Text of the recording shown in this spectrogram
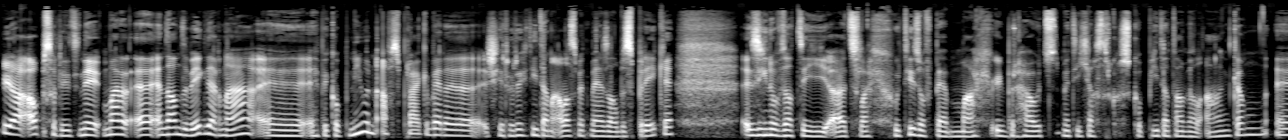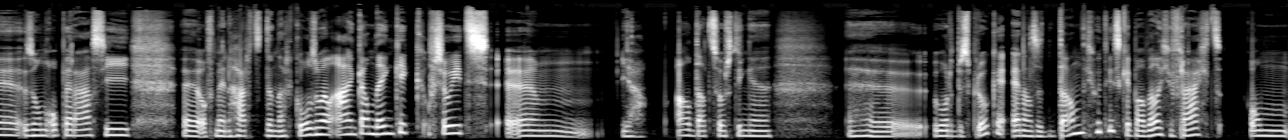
Ja, absoluut. Nee, maar, uh, en dan de week daarna uh, heb ik opnieuw een afspraak bij de chirurg die dan alles met mij zal bespreken. Zien of dat die uitslag goed is, of bij maag überhaupt met die gastroscopie dat dan wel aan kan, zo'n operatie of mijn hart de narcose wel aan kan, denk ik, of zoiets. Um, ja, al dat soort dingen wordt besproken. En als het dan goed is, ik heb al wel gevraagd om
